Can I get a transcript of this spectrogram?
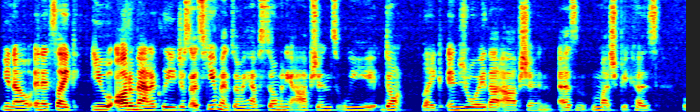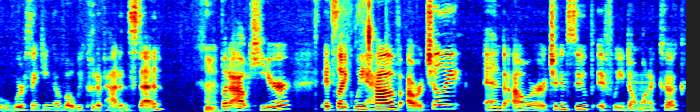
You know, and it's like you automatically, just as humans, when we have so many options, we don't like enjoy that option as much because we're thinking of what we could have had instead. Hmm. But out here, it's like we have our chili, and our chicken soup if we don't want to cook.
